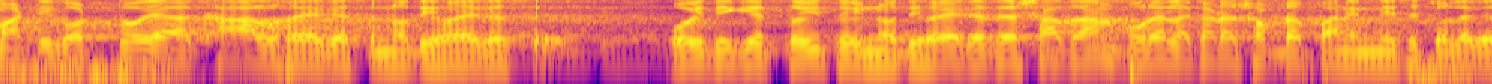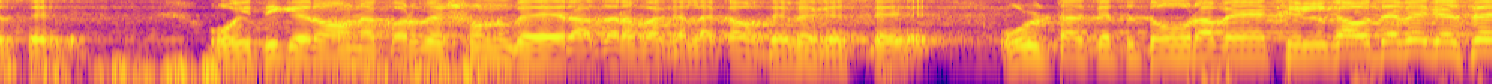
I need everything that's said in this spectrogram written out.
মাটি গর্ত খাল হয়ে গেছে, নদী হয়ে গেছে। ওই দিকে তৈ তৈ নদী হয়ে গেছে, শাহজাহানপুর এলাকাটা সবটা পানির নিচে চলে গেছে। ওই দিকে রওনা করবে, শুনবে রাজারবাগ এলাকাও দেবে গেছে। উল্টাকে দৌড়াবে, খিলগাঁও দেবে গেছে।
